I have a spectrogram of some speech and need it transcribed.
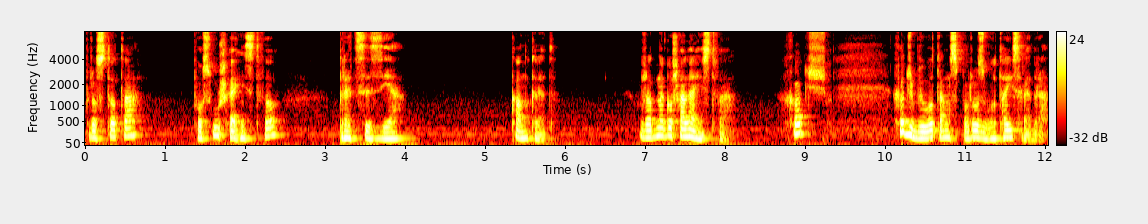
Prostota, posłuszeństwo, precyzja, konkret. Żadnego szaleństwa, choć, choć było tam sporo złota i srebra.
